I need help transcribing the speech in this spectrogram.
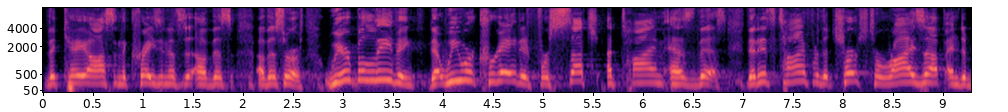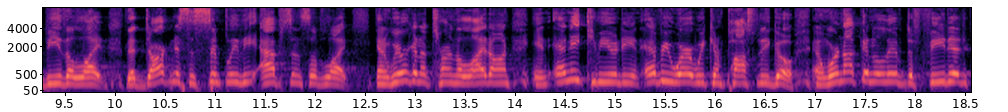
the chaos and the craziness of this of this earth. We're believing that we were created for such a time as this. That it's time for the church to rise up and to be the light. That darkness is simply the absence of light. And we're going to turn the light on in any community and everywhere we can possibly go. And we're not going to live defeated.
